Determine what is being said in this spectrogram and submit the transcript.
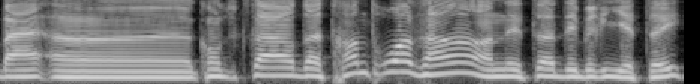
ben, un conducteur de 33 ans en état d'ébriété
